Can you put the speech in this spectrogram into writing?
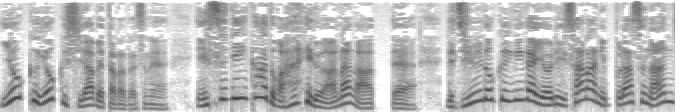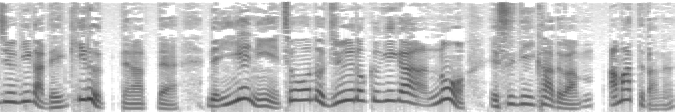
よくよく調べたらですね、SD カードが入る穴があって、で、16ギガよりさらにプラス何十ギガできるってなって、で、家にちょうど16ギガの SD カードが余ってたのね。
